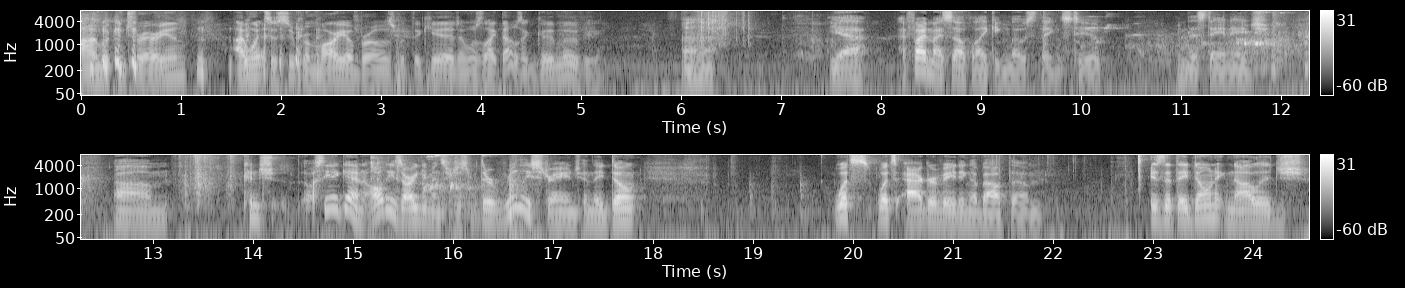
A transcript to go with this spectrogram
I'm a contrarian. I went to Super Mario Bros. with the kid and was like, "That was a good movie." Uh-huh. Yeah, I find myself liking most things too in this day and age. Um, contr- see again, all these arguments are just they're really strange and they don't What's what's aggravating about them is that they don't acknowledge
